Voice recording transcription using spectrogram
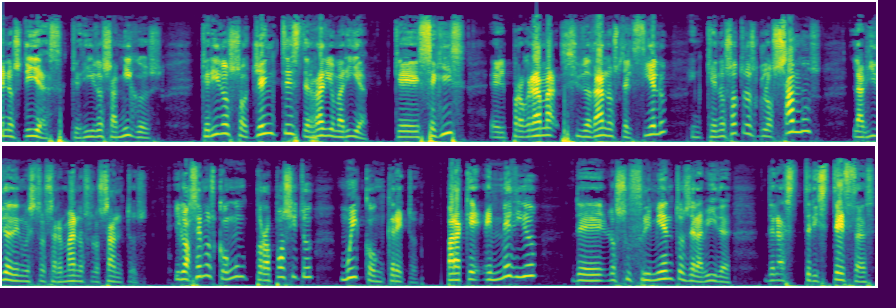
Buenos días, queridos amigos, queridos oyentes de Radio María, que seguís el programa Ciudadanos del Cielo, en que nosotros glosamos la vida de nuestros hermanos los santos, y lo hacemos con un propósito muy concreto, para que en medio de los sufrimientos de la vida, de las tristezas,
